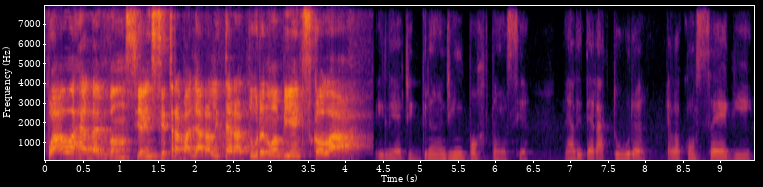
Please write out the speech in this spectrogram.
qual a relevância em se trabalhar a literatura no ambiente escolar? Ele é de grande importância. Né? A literatura ela consegue,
